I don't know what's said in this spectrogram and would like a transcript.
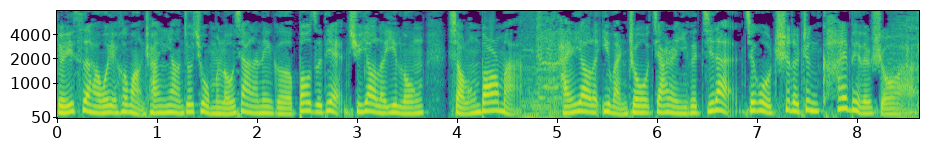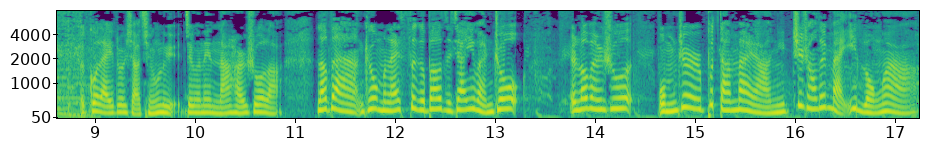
有一次哈，我也和往常一样，就去我们楼下的那个包子店去要了一笼小笼包嘛，还要了一碗粥，加上一个鸡蛋。结果我吃的正开胃的时候啊，过来一对小情侣，结果那男孩说了：“老板，给我们来四个包子加一碗粥。”老板说：“我们这儿不单卖啊，你至少得买一笼啊。”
